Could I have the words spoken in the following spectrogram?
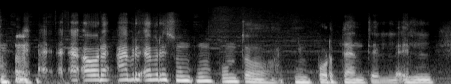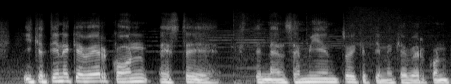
Ahora abres un, punto importante el, y que tiene que ver con este, este, lanzamiento y que tiene que ver con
